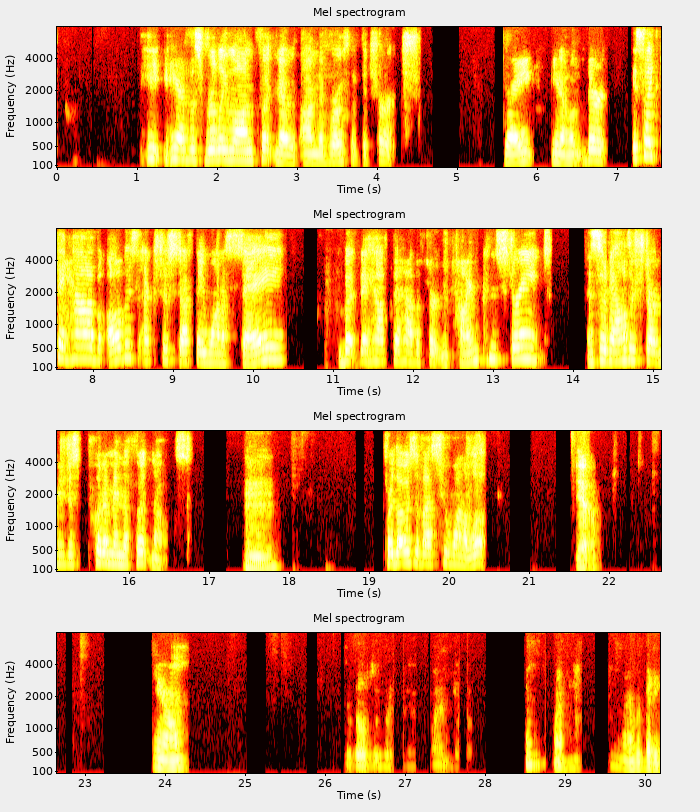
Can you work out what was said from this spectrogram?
he he has this really long footnote on the growth of the church right? You know they're it's like they have all this extra stuff they want to say but they have to have a certain time constraint. And so now they're starting to just put them in the footnotes. Mm-hmm. for those of us who want to look. Yeah. You know for those of us everybody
